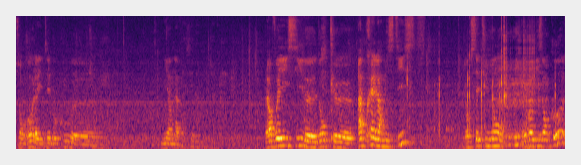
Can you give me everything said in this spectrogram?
son rôle a été beaucoup mis en avant. Alors, vous voyez ici, donc, après l'armistice, donc cette union est remise en cause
